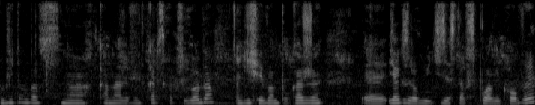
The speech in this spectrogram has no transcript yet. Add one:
witam Was na kanale Wędkarska Przygoda. Dzisiaj Wam pokażę, e, jak zrobić zestaw spławikowy. E,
